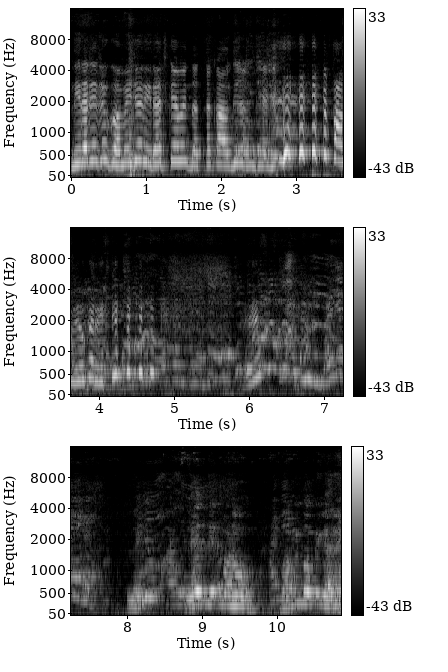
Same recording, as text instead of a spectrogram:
નીરજ જો ગમે છે નીરજ કે અમે દત્તક આવતી એમ કે પામ્યો કરે. લઈ લો. રેત બેન ભણો મમ્મી મમ્મી કરે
